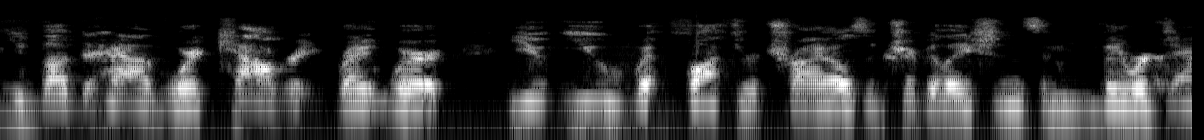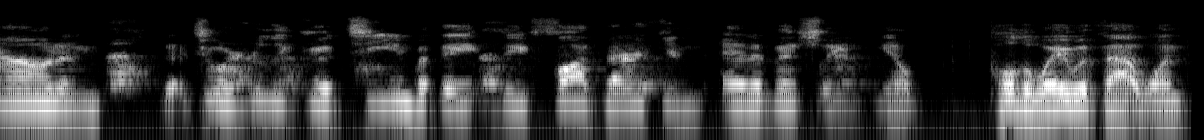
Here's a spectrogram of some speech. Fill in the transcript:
you'd love to have. Where Calgary, right, where you you fought through trials and tribulations, and they were down and to a really good team, but they they fought back and and eventually you know pulled away with that one.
